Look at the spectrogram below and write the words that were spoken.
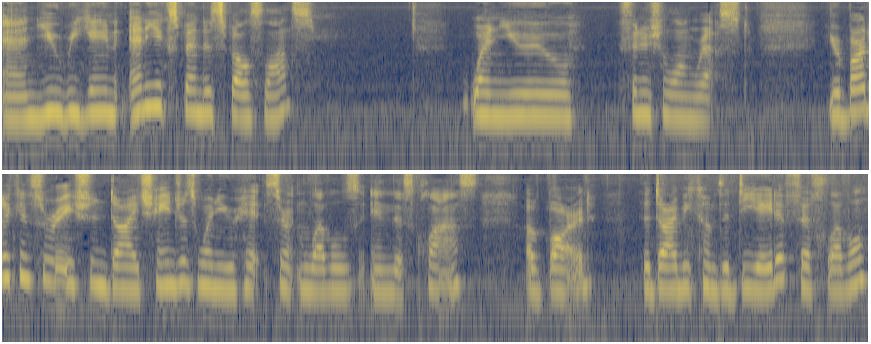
and you regain any expended spell slots when you finish a long rest. Your bardic inspiration die changes when you hit certain levels in this class of bard. The die becomes a d8 at 5th level,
